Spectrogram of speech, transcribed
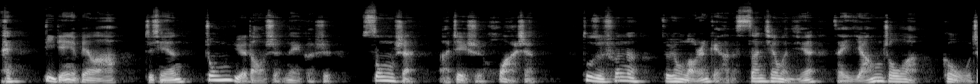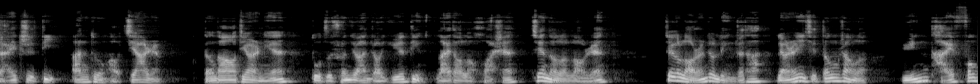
嘿，地点也变了啊，之前中岳道士那可是嵩山啊，这是华山。杜子春呢，就用老人给他的三千万钱，在扬州啊购宅置地，安顿好家人。等到第二年，杜子春就按照约定来到了华山，见到了老人。这个老人就领着他，两人一起登上了云台峰，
